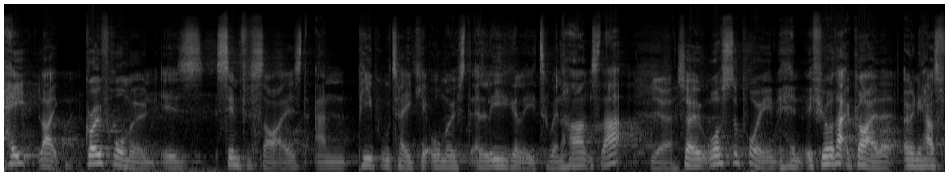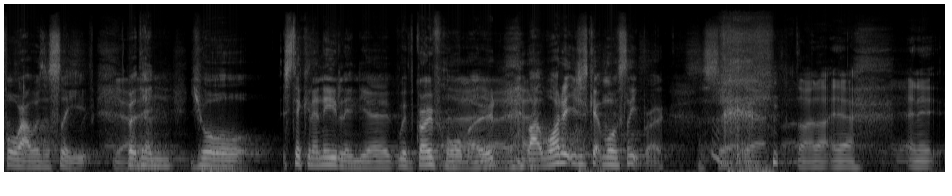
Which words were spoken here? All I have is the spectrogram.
hate, like growth hormone is synthesized, and people take it almost illegally to enhance that. Yeah. So what's the point in, if you're that guy that only has four hours of sleep, Yeah, but yeah. then you're sticking a needle in you with growth hormone? yeah. Like, why don't you just get more sleep, bro? That's it, yeah. like that, yeah. And it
